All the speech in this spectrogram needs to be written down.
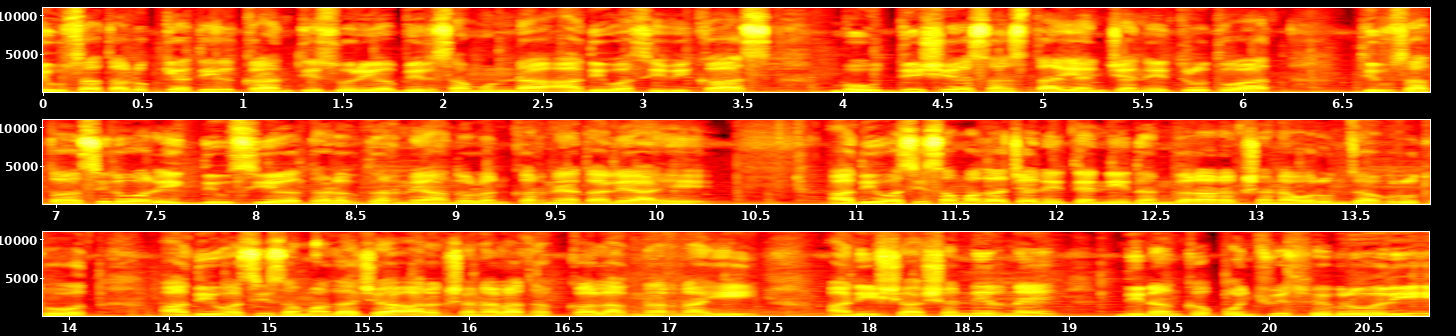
तिवसा तालुक्यातील क्रांतीसूर्य बिरसा मुंडा आदिवासी विकास बहुउद्देशीय संस्था यांच्या नेतृत्वात तिवसा तहसीलवर एक दिवसीय धडक धरणे आंदोलन करण्यात आले आहे. आदिवासी समाजाच्या नेत्यांनी धनगर आरक्षणावरून जागृत होत आदिवासी समाजाच्या आरक्षणाला धक्का लागणार नाही आणि शासन निर्णय दिनांक पंचवीस फेब्रुवारी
